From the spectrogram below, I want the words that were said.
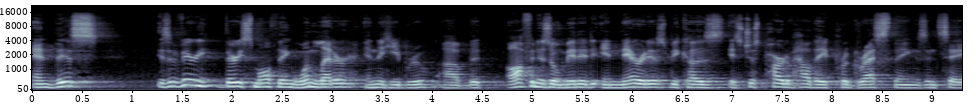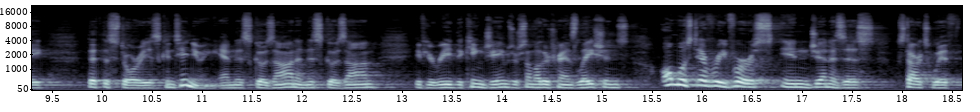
And this is a very, very small thing, one letter in the Hebrew uh, that often is omitted in narratives because it's just part of how they progress things and say that the story is continuing. And this goes on and this goes on. If you read the King James or some other translations, almost every verse in Genesis starts with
